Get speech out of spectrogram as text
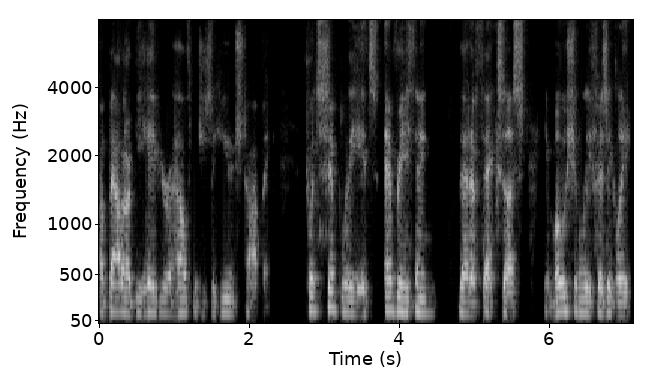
about our behavioral health, which is a huge topic. Put simply, it's everything that affects us emotionally, physically,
